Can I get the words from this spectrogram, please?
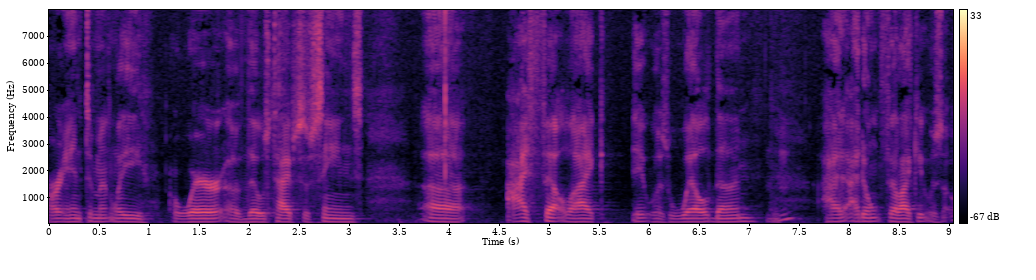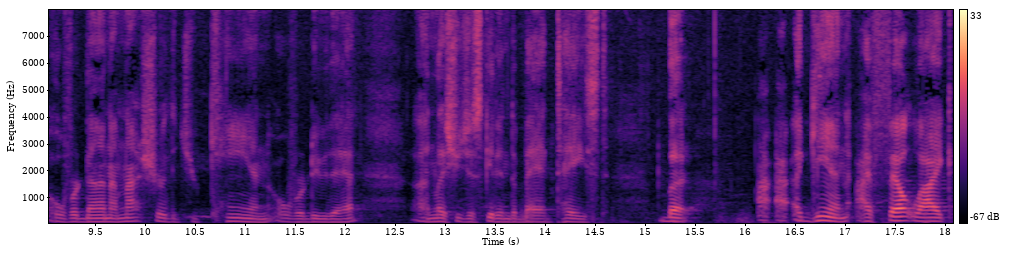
are intimately aware of those types of scenes. Uh, I felt like it was well done. I, I don't feel like it was overdone. I'm not sure that you can overdo that unless you just get into bad taste. But I, I, again, I felt like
